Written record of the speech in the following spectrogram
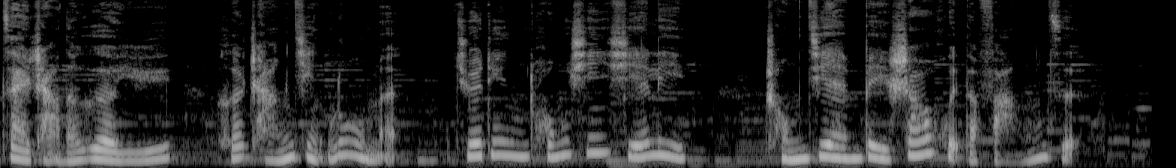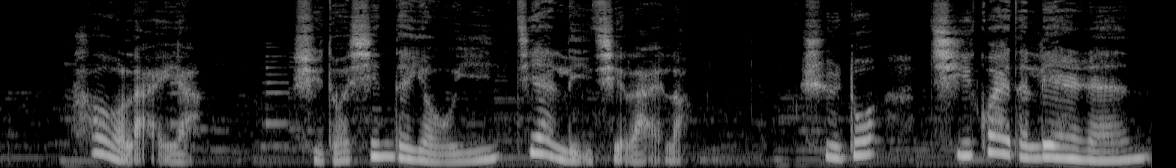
在场的鳄鱼和长颈鹿们决定同心协力，重建被烧毁的房子。后来呀，许多新的友谊建立起来了，许多奇怪的恋人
